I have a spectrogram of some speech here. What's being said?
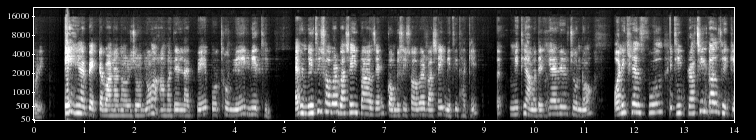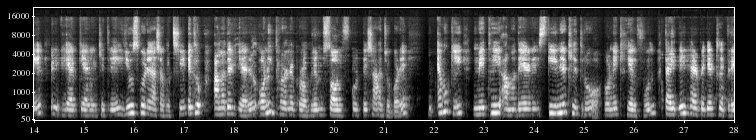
করি। এই হেয়ার প্যাকটা বানানোর জন্য আমাদের লাগবে প্রথমে মেথি। এখন মেথি সবার বাসায় পাওয়া যায় কম বেশি সবার বাসায় মেথি থাকে। মেথি আমাদের হেয়ারের জন্য অনেক হেল্পফুল এটি প্রাচীনকাল থেকে হেয়ার কেয়ারের ক্ষেত্রে ইউজ করে আসা হচ্ছে। এটি আমাদের হেয়ারের অনেক ধরনের প্রবলেম সলভ করতে সাহায্য করে। এমনকি মেথি আমাদের স্কিনের ক্ষেত্রেও অনেক হেল্পফুল তাই এই হেয়ার প্যাকের ক্ষেত্রে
